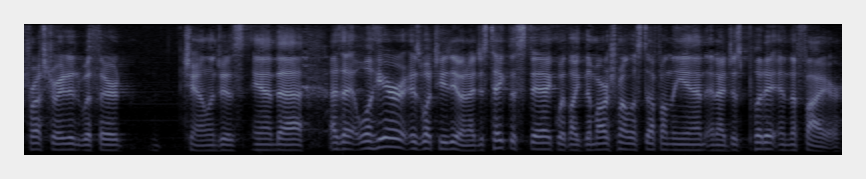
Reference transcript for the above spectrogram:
frustrated with their challenges. And uh, I said, well, here is what you do. And I just take the stick with like the marshmallow stuff on the end and I just put it in the fire.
